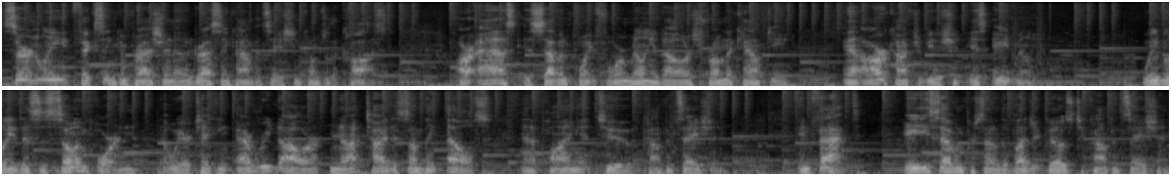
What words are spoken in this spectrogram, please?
Certainly, fixing compression and addressing compensation comes with a cost. Our ask is $7.4 million from the county, and our contribution is $8 million. We believe this is so important that we are taking every dollar not tied to something else and applying it to compensation. In fact, 87% of the budget goes to compensation,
